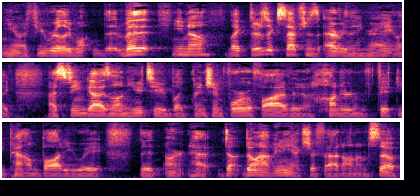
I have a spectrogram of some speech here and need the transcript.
you know if you really want but you know like there's exceptions to everything right? Like i've seen guys on youtube like benching 405 at 150 pound body weight that aren't ha- don't, don't have any extra fat on them. So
